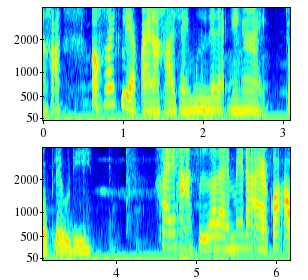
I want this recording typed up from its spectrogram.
นะคะ ก็ค่อยเกลี่ยไปนะคะ ใช้มือนี่แหละง่าย ๆ จบเร็วดี ใครหาซื้ออะไรไม่ได้ก็เอา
